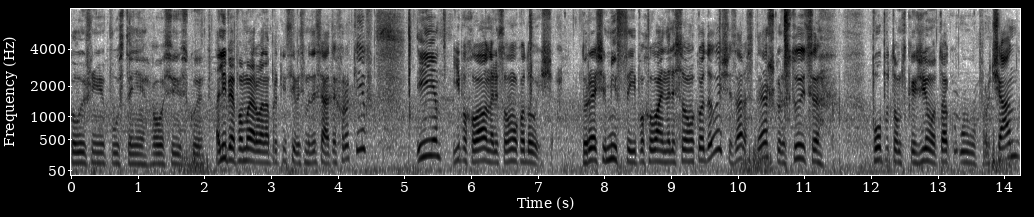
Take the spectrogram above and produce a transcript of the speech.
колишньої пустині Голосіївської. Аліпія померла наприкінці 80-х років і її поховали на лісовому кладовищі. До речі, місце її поховання на лісовому кладовищі зараз теж користується попитом, скажімо так, у прочан,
